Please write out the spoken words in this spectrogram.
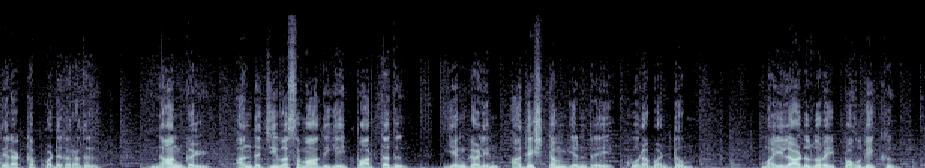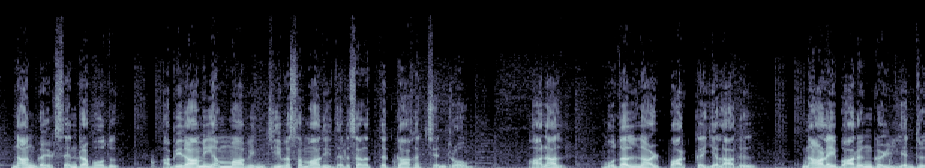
திறக்கப்படுகிறது. நாங்கள் அந்த ஜீவசமாதியை பார்த்தது எங்களின் அதிர்ஷ்டம் என்றே கூற வேண்டும் மயிலாடுதுறை பகுதிக்கு நாங்கள் சென்றபோது அபிராமி அம்மாவின் ஜீவசமாதி தரிசனத்துக்காகச் சென்றோம். ஆனால் முதல் நாள் பார்க்க இயலாது நாளை வாருங்கள் என்று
